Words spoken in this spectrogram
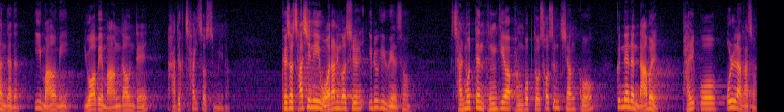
한다는 이 마음이 요압의 마음 가운데 가득 차 있었습니다. 그래서 자신이 원하는 것을 이루기 위해서 잘못된 동기와 방법도 서슴지 않고 끝내는 남을 밟고 올라가서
